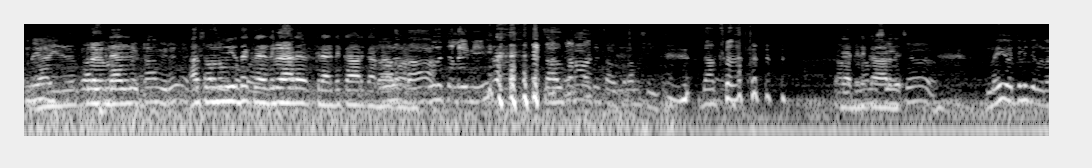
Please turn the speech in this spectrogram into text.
ਤੇ ਗਾੜੀ ਦੇ ਗਾੜੀ ਤੂੰ ਕ੍ਰੈਡਿਟ ਬੈਠਾ ਵੀਰੇ। ਆ ਸੋਨੂ ਵੀਰ ਦਾ ਕ੍ਰੈਡਿਟ ਕਾਰਡ ਕ੍ਰੈਡਿਟ ਕਾਰਡ ਕਰਨਾ ਚੱਲ ਵਾ। ਫੜਾ ਉਹ ਤੇ ਚੱਲੇ ਹੀ ਨਹੀਂ। ਚੱਲ ਪੜਾ ਉਹ 'ਚ ਚੱਲ ਪੜਾ ਮਸ਼ੀਨ ਚ। ਦੱਸ। ਚੱਲ Credit ਪੜਾ card ਮਸ਼ੀਨ ਚ। ਨਹੀਂ ਉਹ 'ਚ ਨਹੀਂ ਚੱਲਣਾ।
